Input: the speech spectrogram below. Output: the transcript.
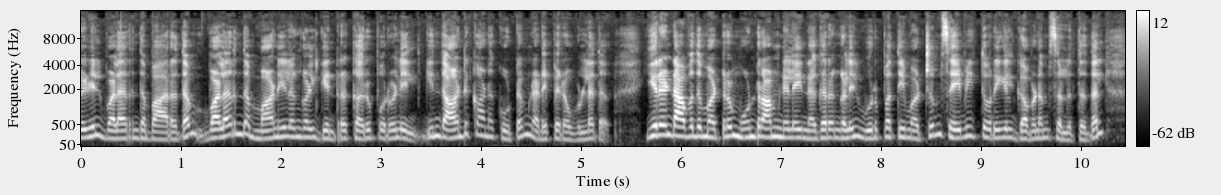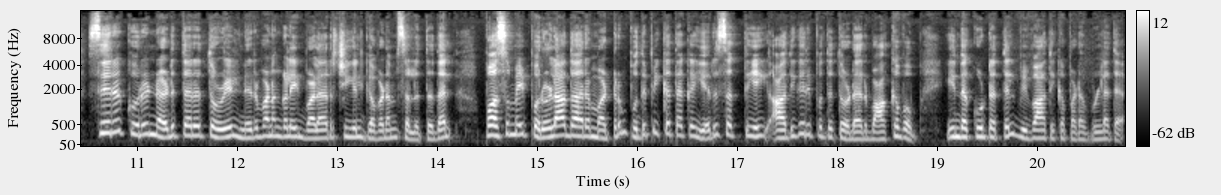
ஏழில் வளர்ந்த பாரதம் வளர்ந்த மாநிலங்கள் என்ற கருப்பொருளில் இந்த ஆண்டுக்கான கூட்டம் நடைபெறவுள்ளது. இரண்டாவது மற்றும் மூன்றாம் நிலை நகரங்களில் உற்பத்தி மற்றும் சேவைத்துறையில் கவனம் செலுத்துதல் சிறு குறு நடுத்தர தொழில் நிறுவனங்களின் வளர்ச்சியில் கவனம் செலுத்துதல் பசுமை பொருளாதாரம் மற்றும் புதுப்பிக்கத்தக்க எரிசக்தியை அதிகரிப்பது தொடர்பாகவும் இந்த கூட்டத்தில் விவாதிக்கப்பட உள்ளது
